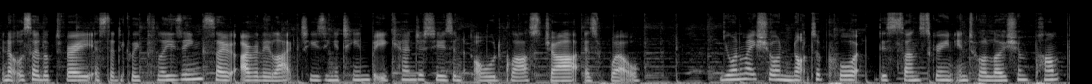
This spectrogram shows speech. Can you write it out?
and it also looked very aesthetically pleasing so I really liked using a tin but you can just use an old glass jar as well. You want to make sure not to pour this sunscreen into a lotion pump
